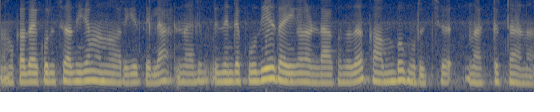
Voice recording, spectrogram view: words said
നമുക്കതേക്കുറിച്ച് അധികം ഒന്നും അറിയത്തില്ല. എന്നാലും ഇതിന്റെ പുതിയ തൈകൾ ഉണ്ടാക്കുന്നത് കമ്പ് മുറിച്ച് നട്ടിട്ടാണ്.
